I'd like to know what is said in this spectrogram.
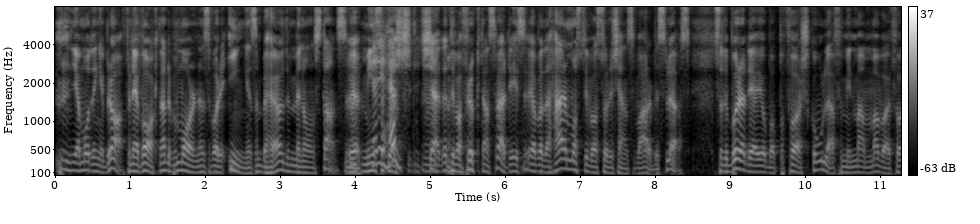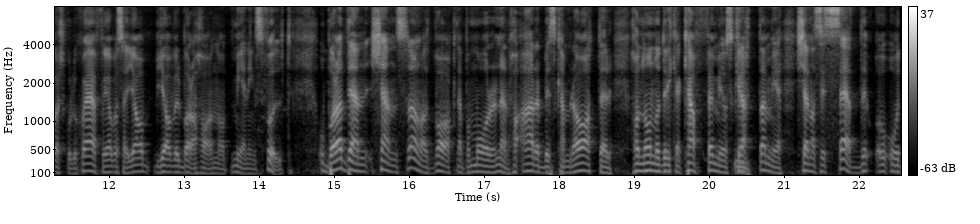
jag mådde inget bra. För när jag vaknade på morgonen så var det ingen som behövde mig någonstans. Mm. Jag minns det att jag kände att det var fruktansvärt. Det är, jag bara, det här måste ju vara så det känns att vara arbetslös. Så då började jag jobba på förskola, för min mamma var förskolechef och jag var så här, jag, jag vill bara ha något meningsfullt. Och bara den känslan av att vakna på morgonen, ha arbetskamrater, ha någon att dricka kaffe med och skratta med, känna sig sedd. Och, och,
